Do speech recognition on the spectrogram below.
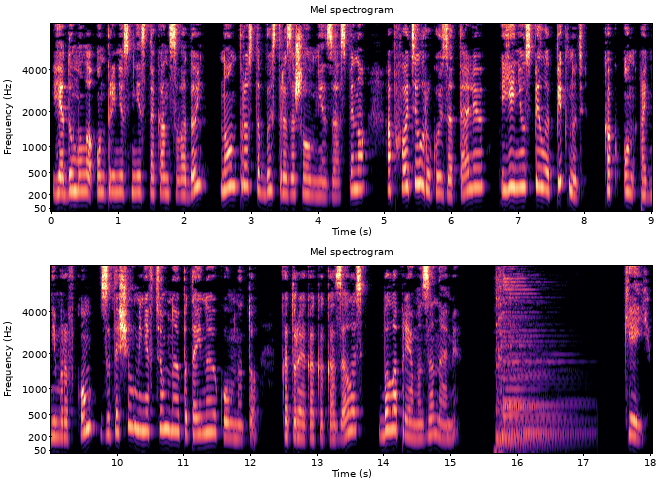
Я думала, он принес мне стакан с водой, но он просто быстро зашел мне за спину, обхватил рукой за талию, и я не успела пикнуть, как он одним рывком затащил меня в темную потайную комнату, которая, как оказалось, была прямо за нами. Кей.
